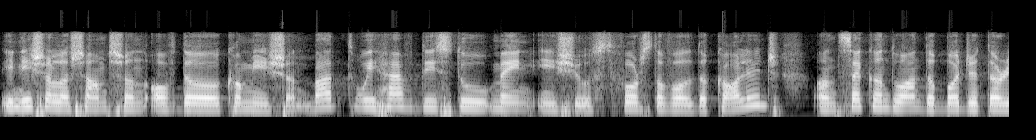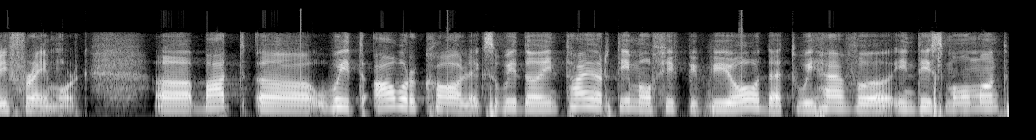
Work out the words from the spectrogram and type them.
initial assumption of the commission. But we have these two main issues. First of all, the college, and second one, the budgetary framework. Uh, but uh, with our colleagues, with the entire team of EPPO that we have uh, in this moment,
